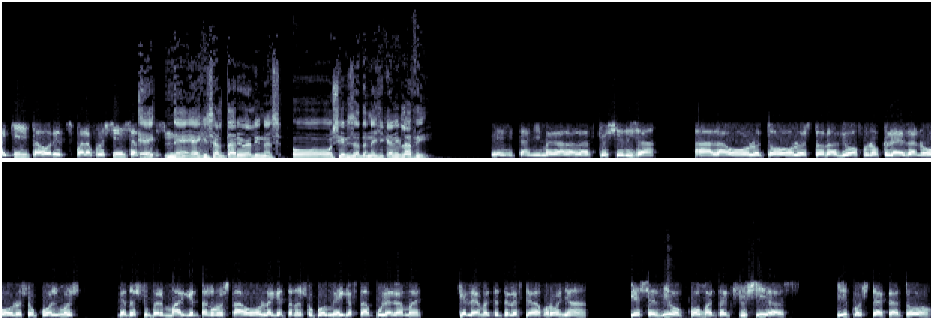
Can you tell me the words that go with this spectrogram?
αγγίζει τα όρια της παραφροσύνης αυτής Ε, της ναι, έχει σαλτάρει ο Έλληνας. Ο, ο ΣΥΡΙΖΑ δεν έχει κάνει λάθη; Έχει κάνει μεγάλα λάθη και ο ΣΥΡΙΖΑ, αλλά όλο το όλο στο ραδιόφωνο κλαίγαν όλος ο κόσμος για τα σούπερ μάρκετ, τα γνωστά όλα, για τα νοσοκομεία, για αυτά που λέγαμε και λέμε τα τελευταία χρόνια και σε δύο κόμματα εξουσίας 20%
